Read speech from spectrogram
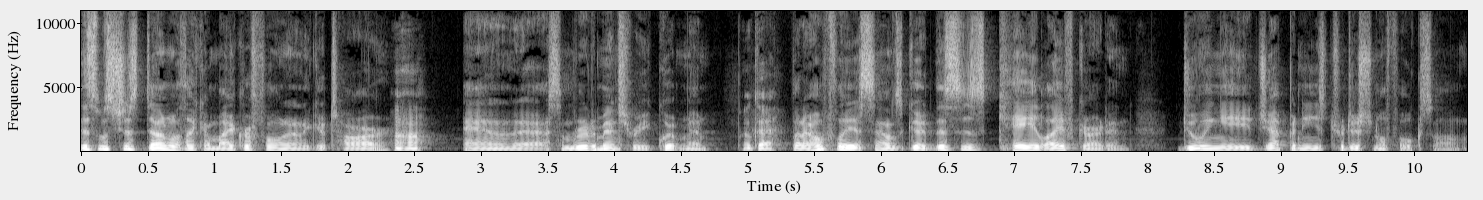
This was just done with like a microphone and a guitar Uh huh. and uh, some rudimentary equipment. Okay. But I, hopefully it sounds good. This is Kay Lifegarden doing a Japanese traditional folk song.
